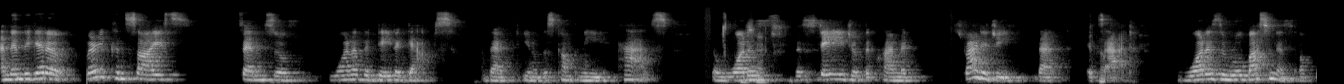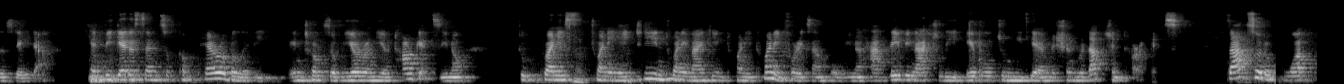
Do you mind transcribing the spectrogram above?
And then they get a very concise sense of what are the data gaps that you know this company has. What is the stage of the climate strategy that it's at? What is the robustness of this data? Can we get a sense of comparability in terms of year-on-year targets? You know, to 20, hmm. 2018, 2019, 2020, for example, you know, have they been actually able to meet their emission reduction targets? That's sort of what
